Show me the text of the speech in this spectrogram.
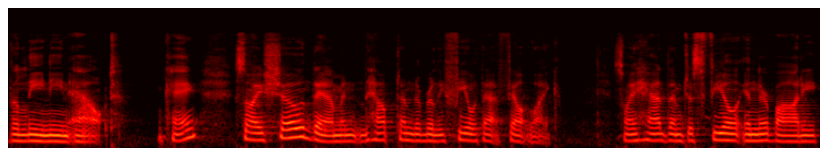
the leaning out, okay? So I showed them and helped them to really feel what that felt like. So I had them just feel in their body,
